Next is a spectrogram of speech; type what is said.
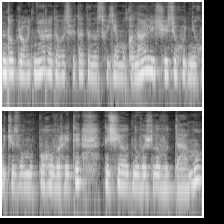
Доброго дня, рада вас вітати на своєму каналі. Що сьогодні хочу з вами поговорити на ще одну важливу тему.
